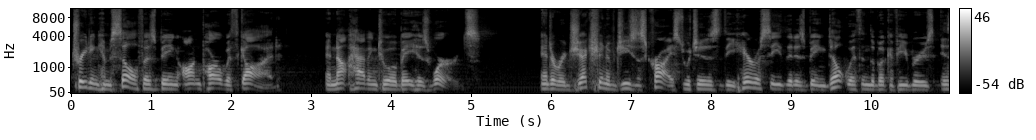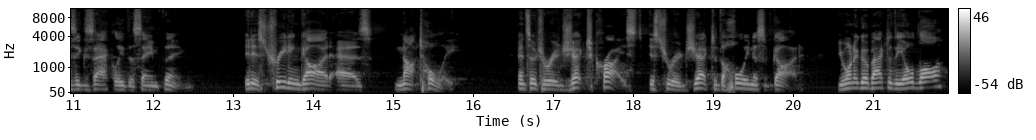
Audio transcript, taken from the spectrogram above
treating himself as being on par with God and not having to obey his words, and a rejection of Jesus Christ, which is the heresy that is being dealt with in the book of Hebrews, is exactly the same thing. It is treating God as not holy. And so to reject Christ is to reject the holiness of God. You want to go back to the old law?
